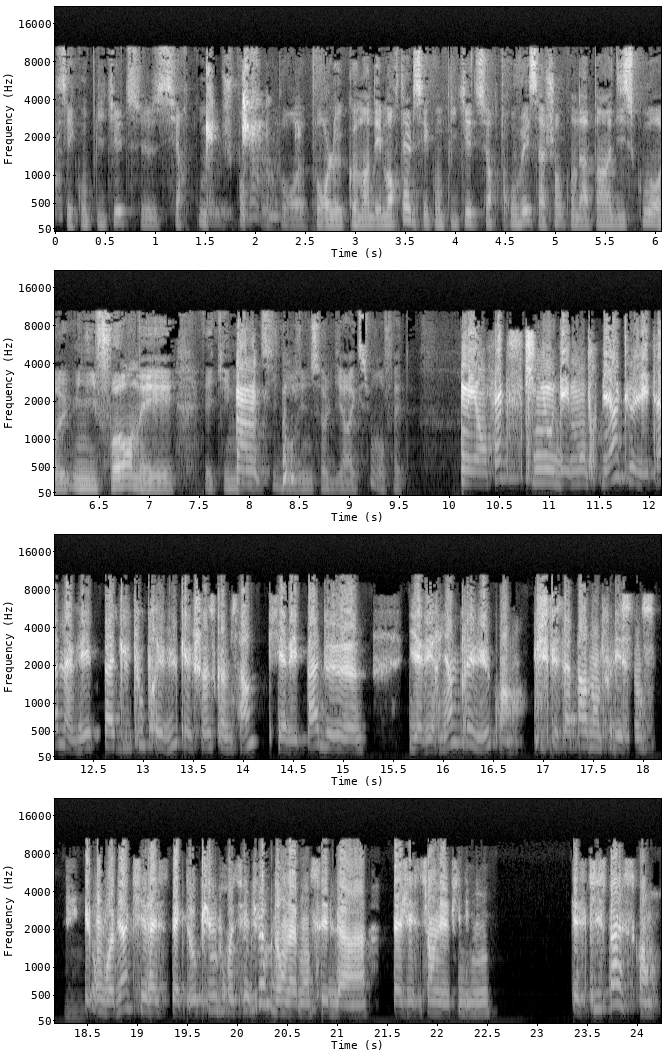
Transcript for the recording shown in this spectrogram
c'est compliqué de se je pense pour pour le commun des mortels, c'est compliqué de se retrouver sachant qu'on n'a pas un discours uniforme et et qui nous incite dans une seule direction en fait. Mais en fait, qui nous démontre bien que l'État n'avait pas du tout prévu quelque chose comme ça, qu'il n'y avait pas de, il n'y avait rien de prévu, quoi, puisque ça part dans tous les sens. Mmh. Et on voit bien qu'ils respectent aucune procédure dans l'avancée de la, la gestion de l'épidémie. Qu'est-ce qui se passe, quoi?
